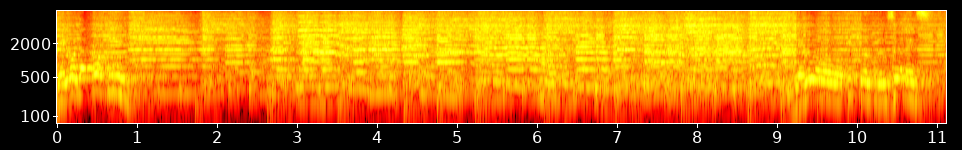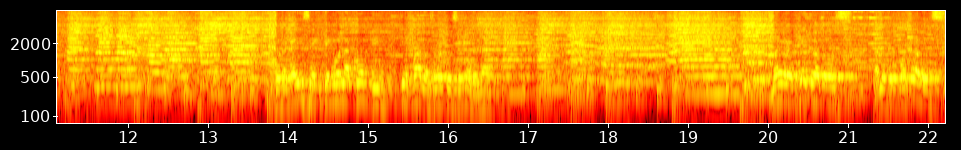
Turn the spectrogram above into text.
Llegó la combi. Producciones. Por acá dicen, llegó la combi. Qué malo son estos señores, ¿no? No hay respeto a los, a los promotores.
